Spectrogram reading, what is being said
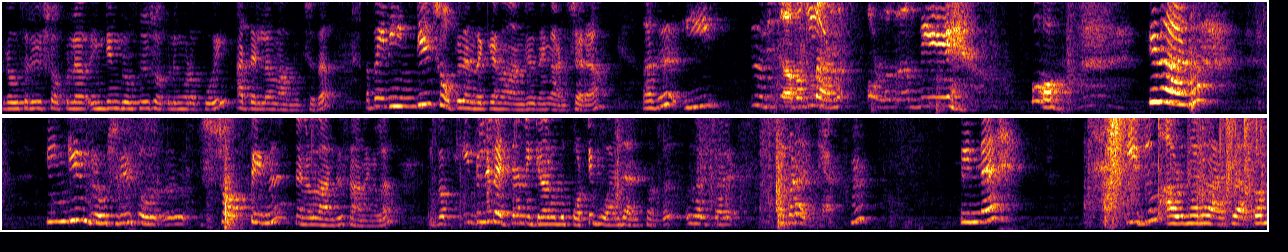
ഗ്രോസറി ഷോപ്പിൽ ഇന്ത്യൻ ഗ്രോസറി ഷോപ്പിലും കൂടെ പോയി അതെല്ലാം വാങ്ങിച്ചത്. അപ്പോൾ ഇനി ഇന്ത്യൻ ഷോപ്പിൽ എന്തൊക്കെയാണ് വാങ്ങിച്ചത് ഞാൻ കാണിച്ചു തരാം. അത് ഈ ഒരു കവറിലാണ് ഉള്ളത് അമ്മേ. ഓ ഇതാണ് ഇന്ത്യൻ ഗ്രോസറി ഷോപ്പിൽ നിന്ന് ഞങ്ങൾ വാങ്ങിച്ച സാധനങ്ങൾ അപ്പം ഇതിൽ വെച്ചാൽ മിക്കവാറും ഇത് പൊട്ടി പോകാൻ ചാൻസ് ഉണ്ട്. ഇവിടെ വെക്കാം. പിന്നെ ഇതും അവിടുന്ന് വന്ന് വാങ്ങിച്ചത്. അപ്പം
